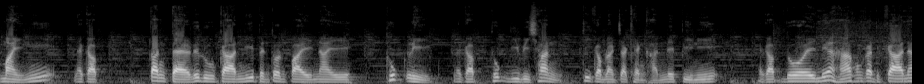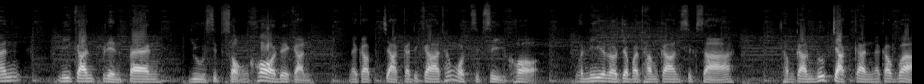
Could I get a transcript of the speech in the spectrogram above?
ใหม่นี้นะครับ ตั้งแต่ฤดูกาลนี้เป็นต้นไปในทุกลีกนะครับทุกดิวิชั่นที่กำลังจะแข่งขันในปีนี้นะครับโดยเนื้อหาของกติกานั้นมีการเปลี่ยนแปลงอยู่ 12 ข้อด้วยกันนะครับจากกติกาทั้งหมด 14 ข้อ วันนี้เราจะมาทำการศึกษาทำการรู้จักกันนะครับว่า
